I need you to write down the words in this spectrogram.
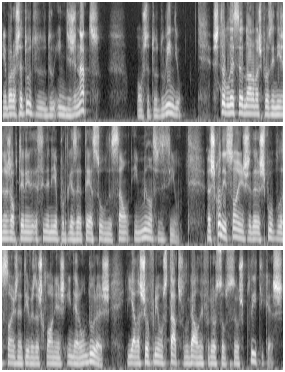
Embora o Estatuto do Indigenato, ou o Estatuto do Índio, estabeleça normas para os indígenas obterem a cidadania portuguesa até a sua abolição em 1961. As condições das populações nativas das colónias ainda eram duras e elas sofriam um status legal inferior sobre suas políticas.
